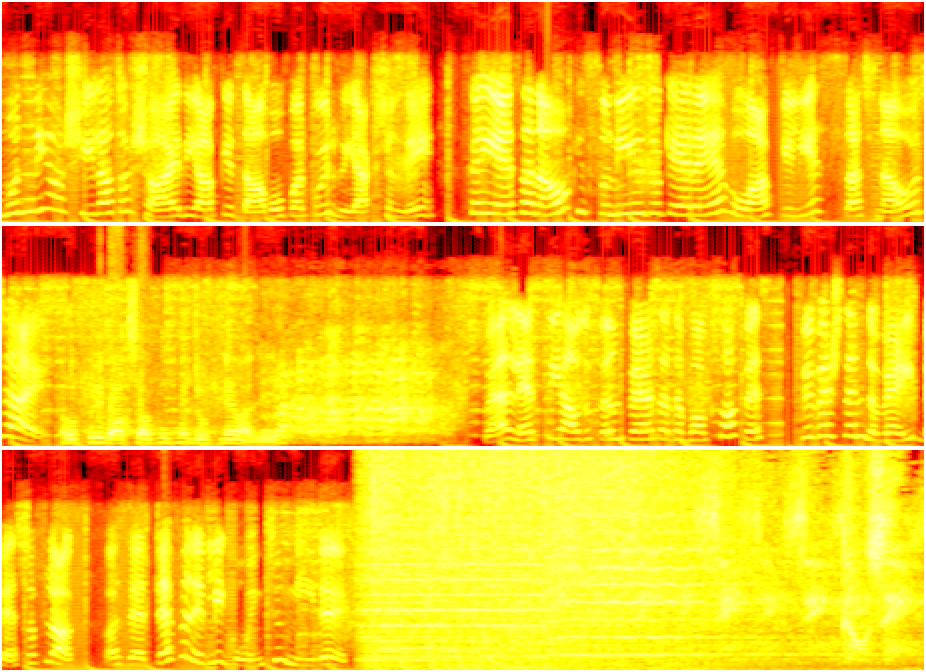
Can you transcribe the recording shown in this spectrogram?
मुन्नी और शीला तो शायद ही आपके दावों पर कोई रिएक्शन दें कहीं ऐसा ना हो कि सुनील जो कह रहे हैं वो आपके लिए सच ना हो जाए होपफुली बॉक्स ऑफ़िस में लूटने वाली है Well, let's see how the film fares at the box office. We wish them the very best of luck because they're definitely going to need it. Go Zing.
